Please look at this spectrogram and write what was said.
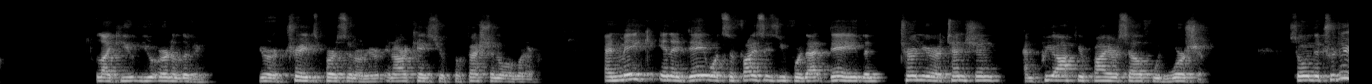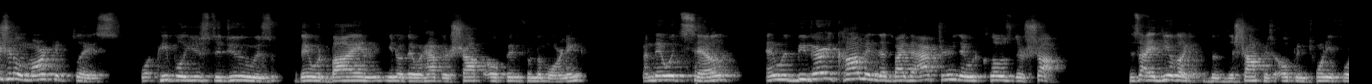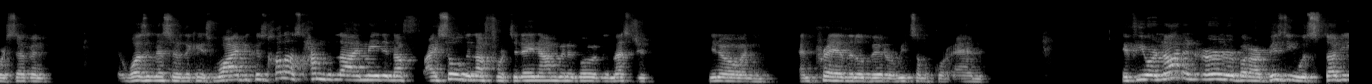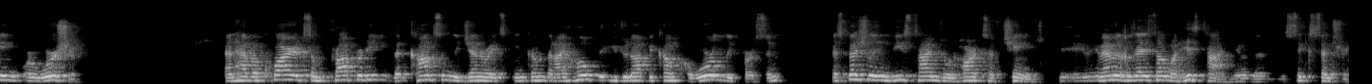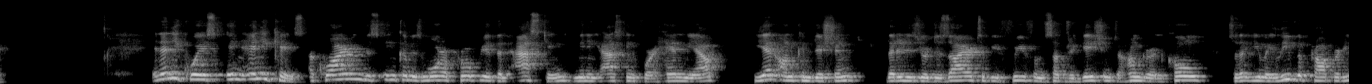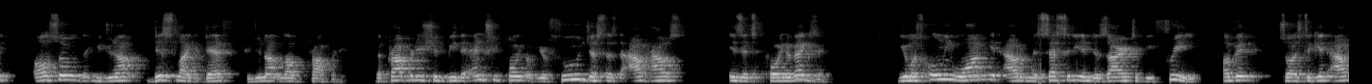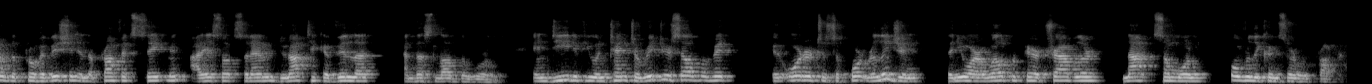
like you, you earn a living, you're a tradesperson, or you're, in our case, you're professional or whatever, and make in a day what suffices you for that day, then turn your attention and preoccupy yourself with worship. So in the traditional marketplace, what people used to do is they would buy and you know they would have their shop open from the morning and they would sell. And it would be very common that by the afternoon they would close their shop. This idea of like the, the shop is open 24 7 it wasn't necessarily the case why because khalas alhamdulillah i made enough i sold enough for today now i'm going to go to the masjid you know and and pray a little bit or read some quran if you are not an earner but are busy with studying or worship and have acquired some property that constantly generates income, then I hope that you do not become a worldly person, especially in these times when hearts have changed. Imam al-Ghazali is talking about his time, you know, the, the sixth century. In any case, in any case, acquiring this income is more appropriate than asking, meaning asking for a hand me out, yet on condition that it is your desire to be free from subjugation to hunger and cold, so that you may leave the property. Also, that you do not dislike death and do not love property. The property should be the entry point of your food, just as the outhouse is its point of exit. You must only want it out of necessity and desire to be free of it so as to get out of the prohibition in the Prophet's statement, do not take a villa and thus love the world. Indeed, if you intend to rid yourself of it, in order to support religion, then you are a well prepared traveler, not someone overly concerned with property.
